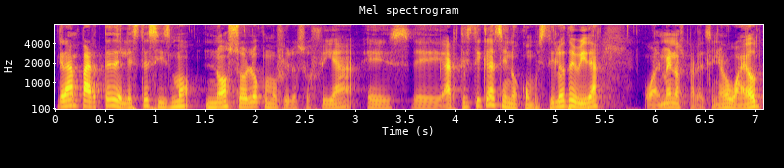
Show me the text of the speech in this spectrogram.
Gran parte del estecismo, no solo como filosofía artística, sino como estilo de vida, o al menos para el señor Wilde,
